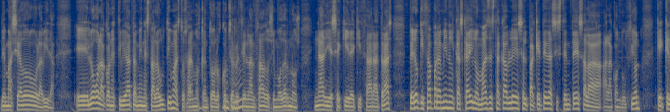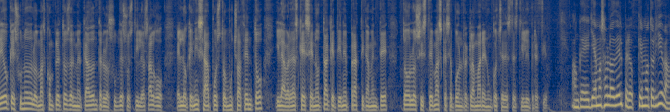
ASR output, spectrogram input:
demasiado la vida. Eh, luego la conectividad también está la última, esto sabemos que en todos los coches recién lanzados y modernos nadie se quiere quizá atrás, pero quizá para mí en el Qashqai lo más destacable es el paquete de asistentes a la, a la conducción que creo que es uno de los más completos del mercado entre los sub de su estilo. Es algo en lo que Nisa ha puesto mucho acento y la verdad es que se nota que tiene prácticamente todos los sistemas que se pueden reclamar en un coche de este estilo y precio. Aunque ya hemos hablado de él, pero ¿qué motor lleva?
